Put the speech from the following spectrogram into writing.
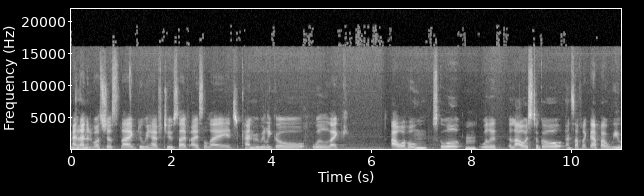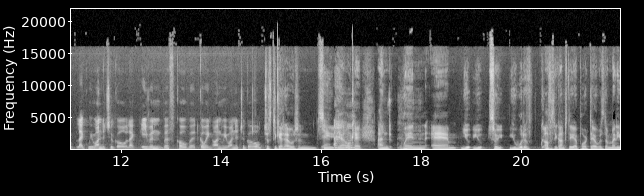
And, then, it was just like, do we have to self isolate? Can we really go? Will like our home school Mm. will it allow us to go and stuff like that? But we like we wanted to go. Like even with COVID going on, we wanted to go. just to get out and see. Yeah, Yeah. okay. And when um you you so you would have obviously gone to the airport. There was there many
